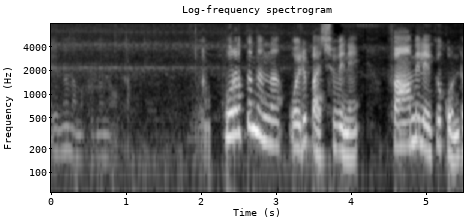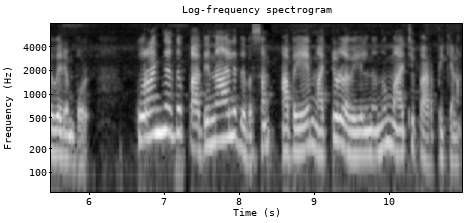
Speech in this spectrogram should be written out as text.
എന്ന് നമുക്കൊന്ന് നോക്കാം. പുറത്തുനിന്ന് ഒരു പശുവിനെ ഫാമിലേക്ക് കൊണ്ടുവരുമ്പോൾ കുറഞ്ഞത് പതിനാല് ദിവസം അവയെ മറ്റുള്ളവയിൽ നിന്നും മാറ്റി പാർപ്പിക്കണം.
